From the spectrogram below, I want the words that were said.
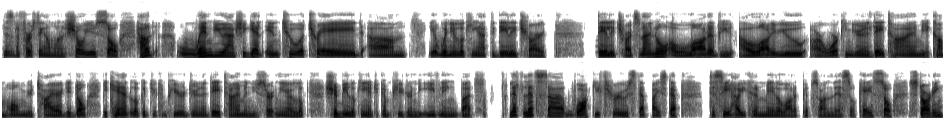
this is the first thing I want to show you. So, how when do you actually get into a trade um, it, when you're looking at the daily chart? Daily charts and i know a lot of you a lot of you are working during the daytime you come home you're tired you don't you can't look at your computer during the daytime and you certainly are look should be looking at your computer in the evening but let's let's uh, walk you through step by step to see how you could have made a lot of pips on this okay? So starting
